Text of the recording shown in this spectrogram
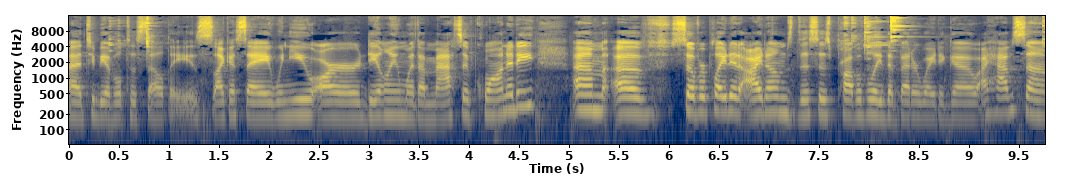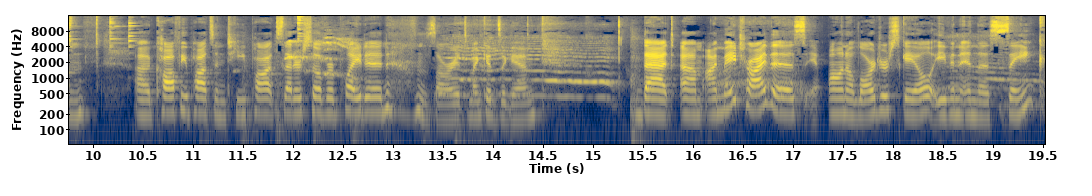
uh, to be able to sell these. Like I say, when you are dealing with a massive quantity um, of silver plated items, this is probably the better way to go. I have some uh, coffee pots and teapots that are silver plated. Sorry, it's my kids again. That um, I may try this on a larger scale, even in the sink.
